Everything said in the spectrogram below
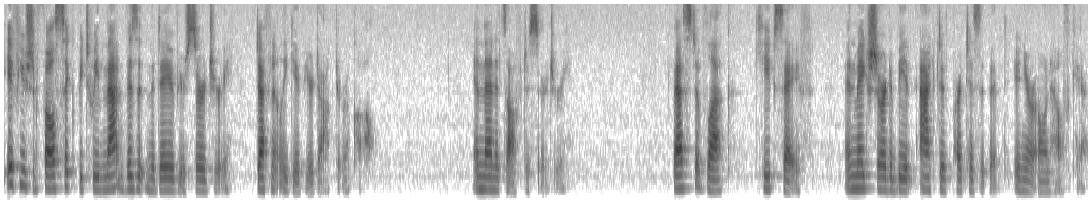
If you should fall sick between that visit and the day of your surgery, definitely give your doctor a call. And then it's off to surgery. Best of luck, keep safe, and make sure to be an active participant in your own health care.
